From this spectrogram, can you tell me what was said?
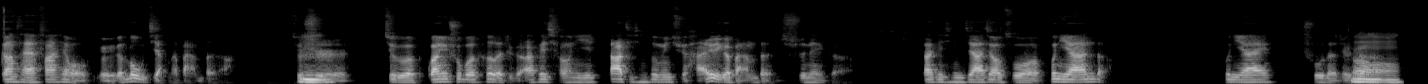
刚才发现我有一个漏讲的版本啊，就嗯。是这个关于舒伯特的这个阿菲乔尼大提琴奏鸣曲，还有一个版本是那个大提琴家叫做富尼安的，富尼埃出的这哦个，哦。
